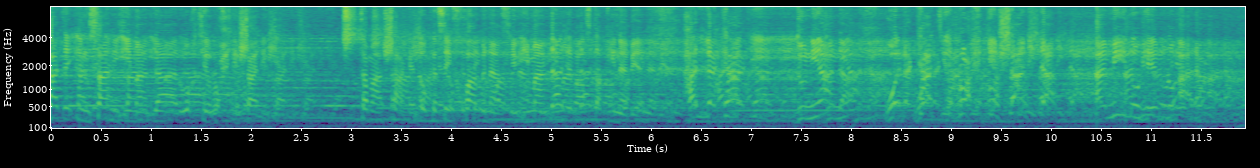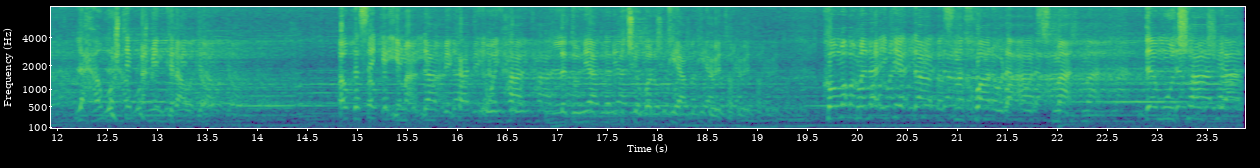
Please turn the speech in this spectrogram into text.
كاتك إنسان إيمان دار وقت روح يشانك تما شاكل أو كسي خواب ناسي إيمان دار باستقينا به هل لكاتي دنيا دا ولكاتي روح يشاني دا أمين هيمن آرام لها مشتك أمين كراوة أو كسيك إيمان دار بكاتي أوي هات لدنيا دا بيتشي وبرو قيامة كويتر کۆمەڵە مەلایکێکدا بەسنە خوارەوە لە ئاسمان دەم و چاویان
